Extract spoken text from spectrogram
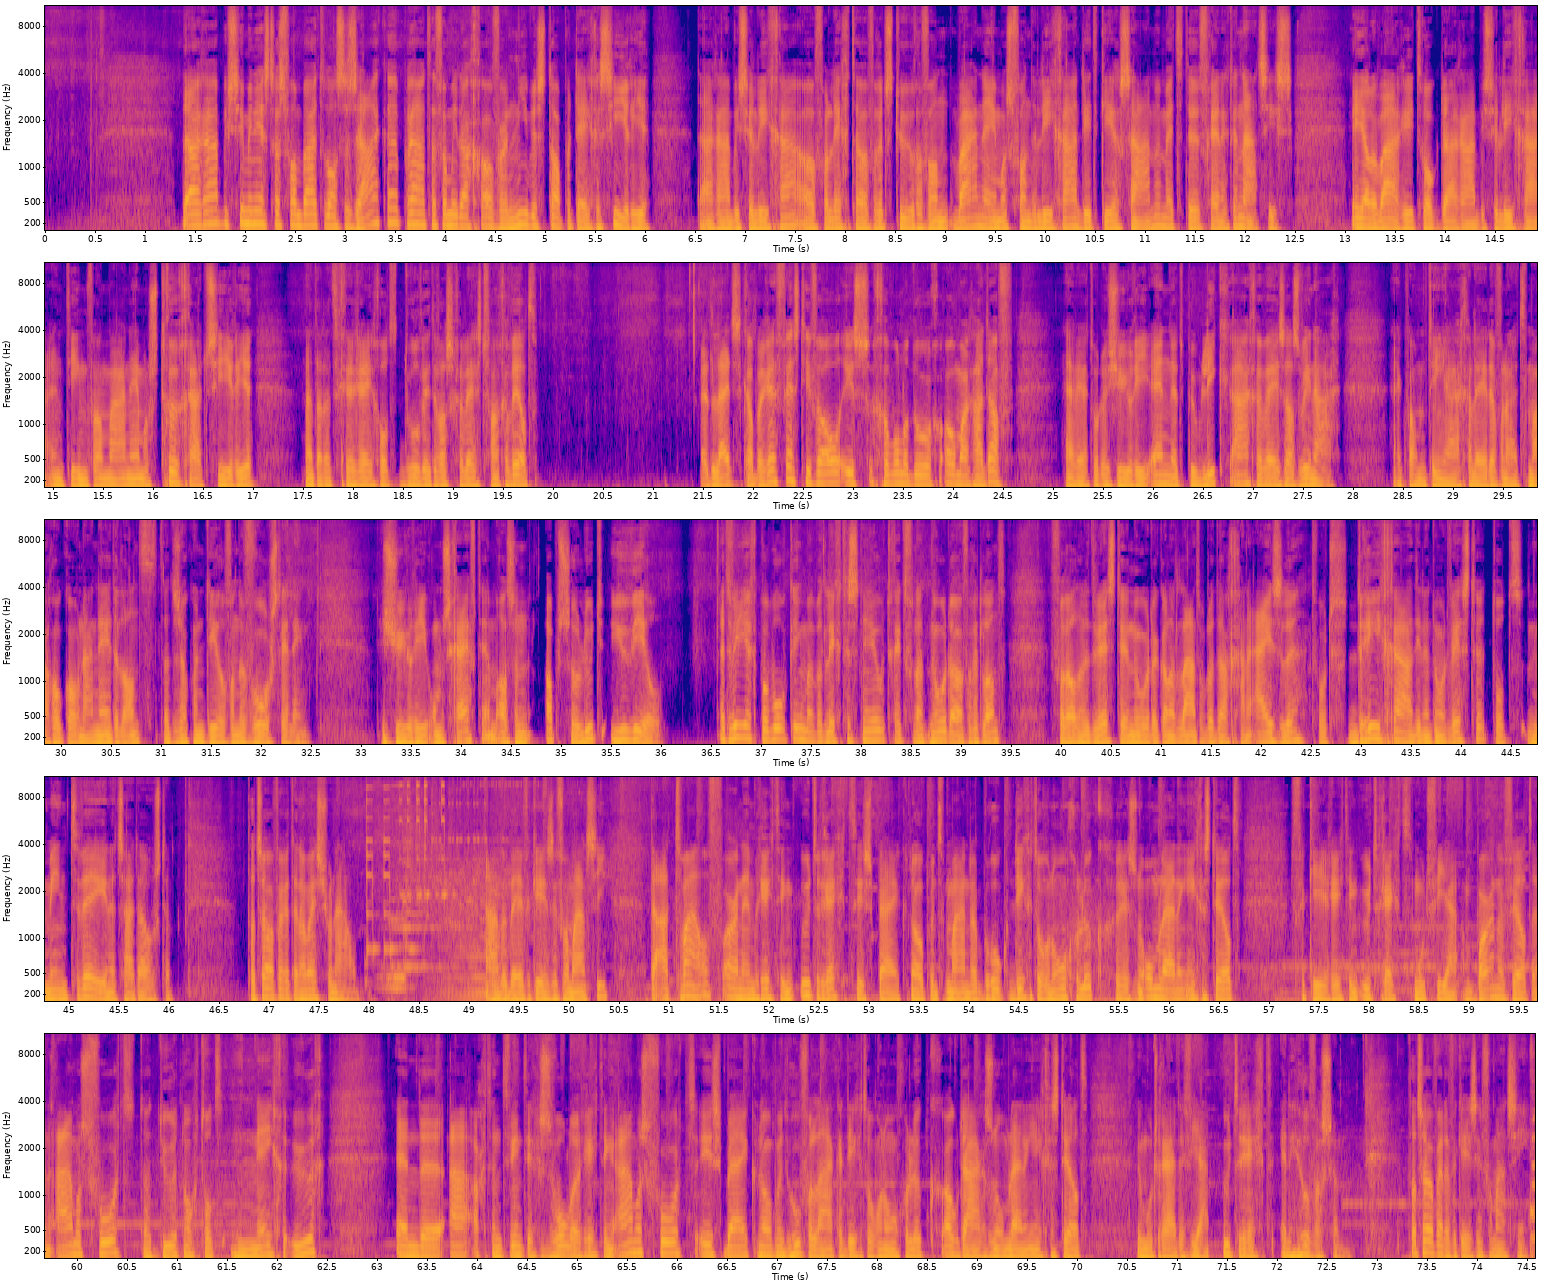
De Arabische ministers van Buitenlandse Zaken praten vanmiddag over nieuwe stappen tegen Syrië. De Arabische Liga overlegt over het sturen van waarnemers van de Liga... dit keer samen met de Verenigde Naties. In januari trok de Arabische Liga een team van waarnemers terug uit Syrië... nadat het geregeld doelwit was geweest van geweld. Het Leids Cabaret Festival is gewonnen door Omar Haddaf. Hij werd door de jury en het publiek aangewezen als winnaar. Hij kwam tien jaar geleden vanuit Marokko naar Nederland. Dat is ook een deel van de voorstelling. De jury omschrijft hem als een absoluut juweel. Het weer, bewolking met wat lichte sneeuw, trekt van het noorden over het land. Vooral in het westen en noorden kan het later op de dag gaan ijzelen. Het wordt 3 graden in het noordwesten tot min 2 in het zuidoosten. Tot zover het NOS-journaal. AWB Verkeersinformatie. De A12 Arnhem richting Utrecht is bij knooppunt Maanderbroek dicht door een ongeluk. Er is een omleiding ingesteld. Verkeer richting Utrecht moet via Barneveld en Amersfoort. Dat duurt nog tot 9 uur. En de A28 Zwolle richting Amersfoort is bij knooppunt Hoevelaken dicht door een ongeluk. Ook daar is een omleiding ingesteld. U moet rijden via Utrecht en Hilversum. Tot zover de verkeersinformatie.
